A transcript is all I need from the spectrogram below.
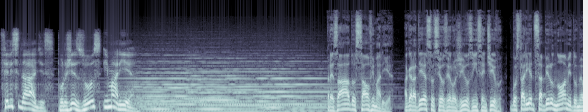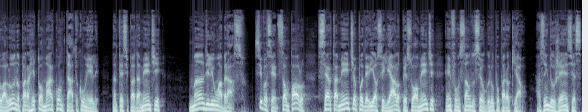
Felicidades por Jesus e Maria. Prezado Salve Maria. Agradeço seus elogios e incentivo. Gostaria de saber o nome do meu aluno para retomar contato com ele. Antecipadamente, mande-lhe um abraço. Se você é de São Paulo, certamente eu poderia auxiliá-lo pessoalmente em função do seu grupo paroquial. As indulgências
